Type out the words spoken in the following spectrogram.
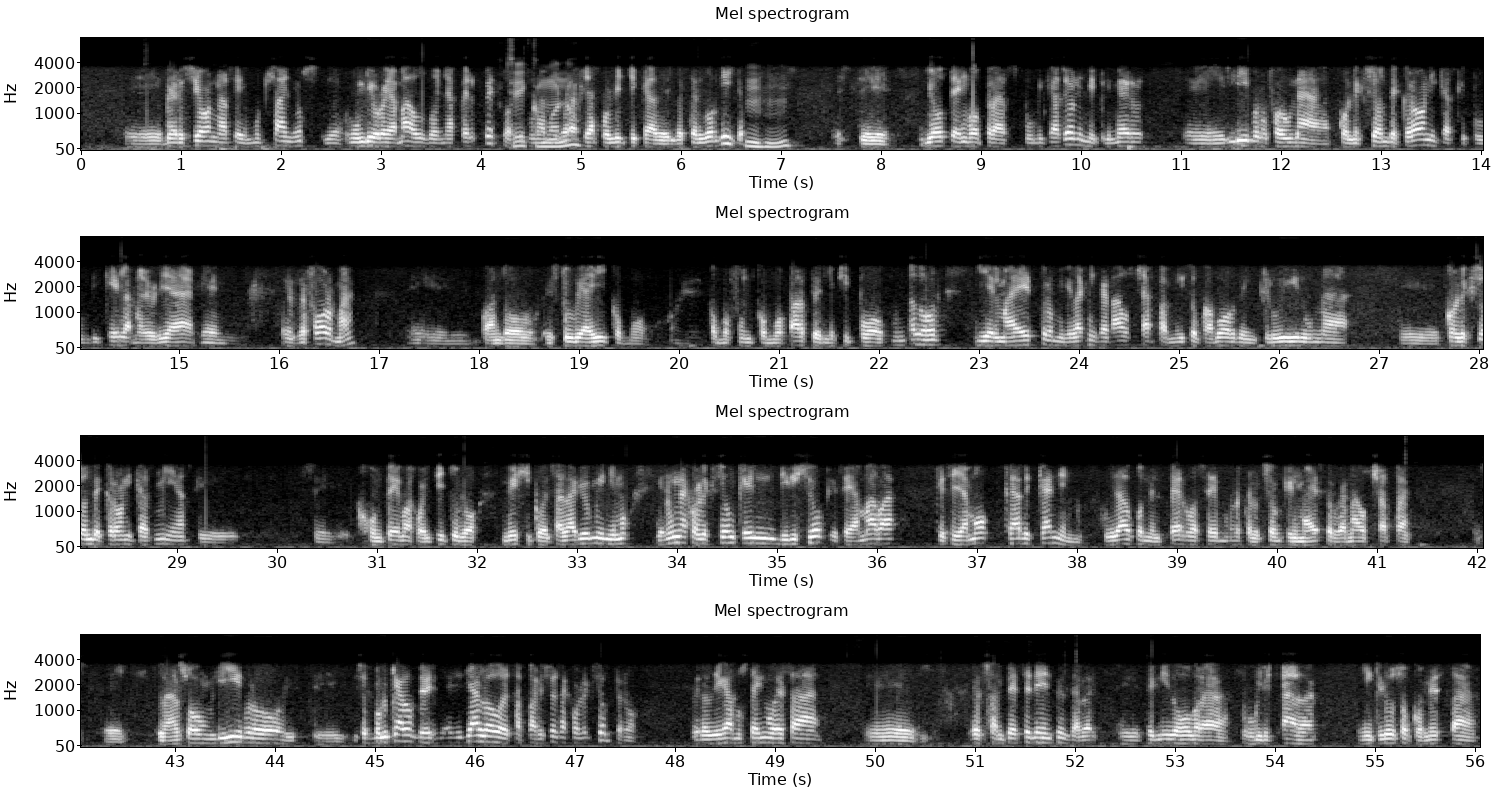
eh, versión hace muchos años, un libro llamado Doña Perpetua, Sí, una no. biografía política de Lester Gordillo. Este, yo tengo otras publicaciones. Mi primer eh, libro fue una colección de crónicas que publiqué la mayoría en, en Reforma, eh, cuando estuve ahí como como fun- como parte del equipo fundador y el maestro Miguel Ángel Granados Chapa me hizo favor de incluir una eh, colección de crónicas mías que se junté bajo el título México del salario mínimo en una colección que él dirigió que se llamaba que se llamó Cabe Canem, cuidado con el perro, hacemos una colección que el maestro Ganado Chapa este, lanzó un libro este, y se publicaron, de- ya luego desapareció esa colección, pero pero digamos tengo esa eh, esos antecedentes de haber eh, tenido obra publicada, incluso con esta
